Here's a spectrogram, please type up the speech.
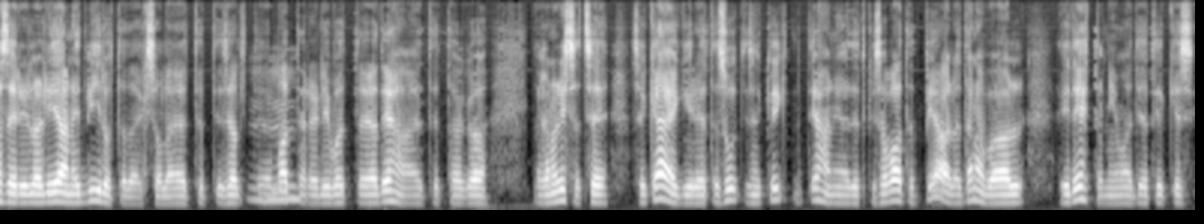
Aseril oli hea neid viilutada, eks ole, et, et sealt mm -hmm. materjali võtta ja teha, et, et aga aga no lihtsalt see, see käekiri, et ta suutis need kõik teha niimoodi, et kui sa vaatad peale, tänapäeval ei tehta niimoodi, et kes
